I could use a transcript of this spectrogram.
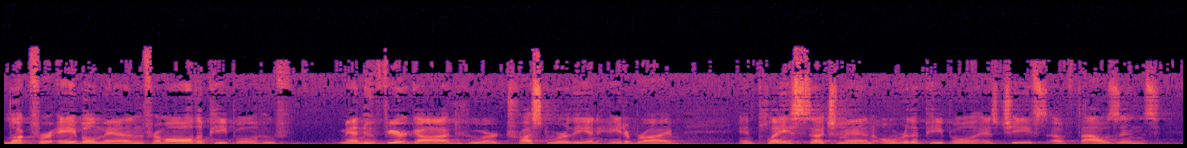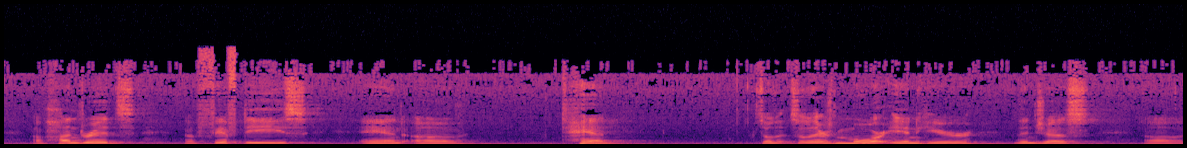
look for able men from all the people who men who fear God, who are trustworthy and hate a bribe, and place such men over the people as chiefs of thousands, of hundreds, of fifties, and of ten. So, so there's more in here than just uh,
